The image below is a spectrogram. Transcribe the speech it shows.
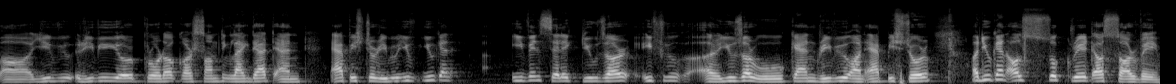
uh, review, review your product or something like that and app store review. You, you can even select user if you a user who can review on app store. Or you can also create a survey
